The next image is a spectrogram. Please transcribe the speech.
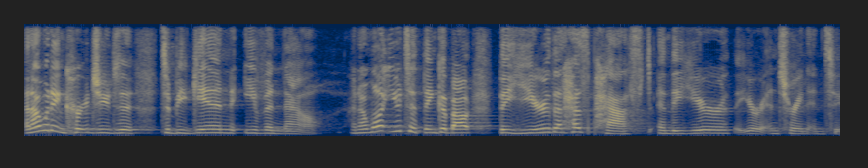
And I would encourage you to, to begin even now. And I want you to think about the year that has passed and the year that you're entering into.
